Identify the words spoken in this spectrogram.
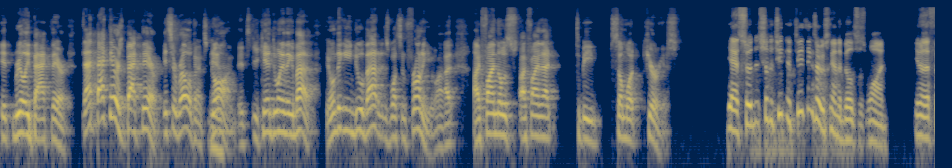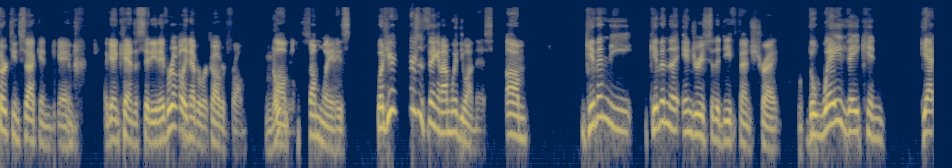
it really back there. That back there is back there. It's irrelevant. It's gone. Yeah. It's you can't do anything about it. The only thing you can do about it is what's in front of you. I I find those I find that to be somewhat curious. Yeah. So the, so the two the two things I was saying on the Bills is one, you know, the 13 second game again, Kansas City, they've really never recovered from. Nope. Um, in some ways. But here, here's the thing, and I'm with you on this. Um, given the given the injuries to the defense, Trey, the way they can get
